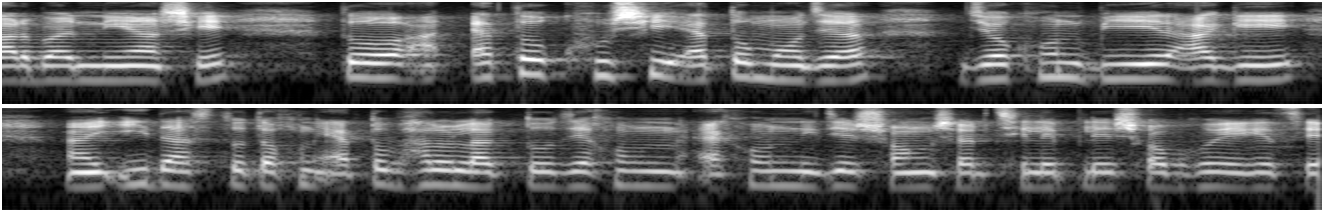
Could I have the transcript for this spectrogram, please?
বারবার নিয়ে আসে। তো এত খুশি, এত মজা, যখন বিয়ের আগে ঈদ আসতো তখন এত ভালো লাগতো, যখন, এখন নিজের সংসার ছেলে পেলে সব হয়ে গেছে,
